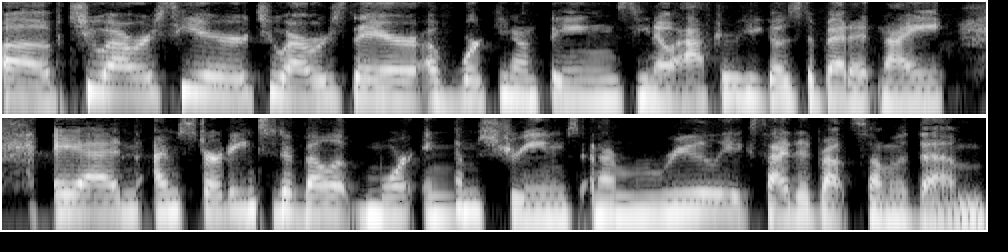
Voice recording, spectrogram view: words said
of two hours here, two hours there of working on things, you know, after he goes to bed at night. And I'm starting to develop more income streams and I'm really excited about some of them.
